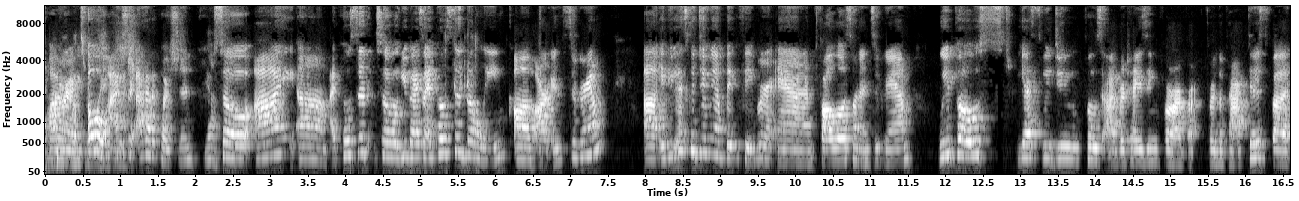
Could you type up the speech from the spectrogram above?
All right. Really Oh, actually, I had a question. Yeah. So I um I posted. So you guys, I posted the link of our Instagram. Uh, if you guys could do me a big favor and follow us on Instagram, we post. Yes, we do post advertising for our for the practice, but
